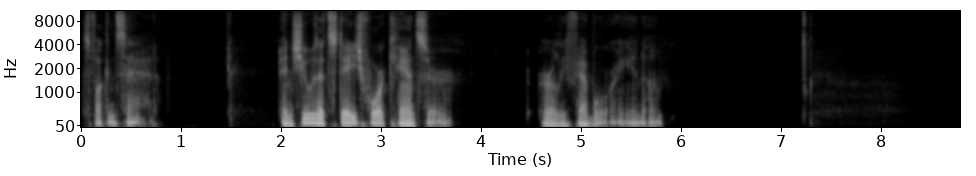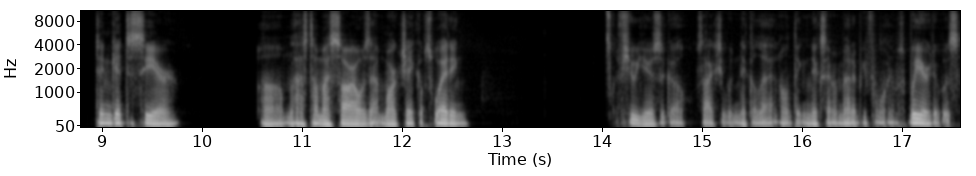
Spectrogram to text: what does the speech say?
It's fucking sad. And she was at stage four cancer early February and um, didn't get to see her. Um, last time I saw her was at Mark Jacobs' wedding a few years ago. It was actually with Nicolette. I don't think Nick's ever met her before. It was weird. It was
